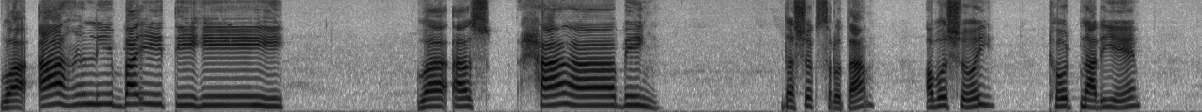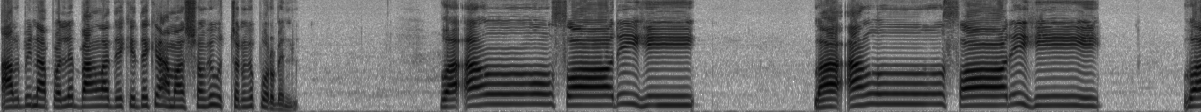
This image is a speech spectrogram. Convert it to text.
وأهل بيته وأصحابه দর্শক শ্রোতা অবশ্যই ঠোঁট নাড়িয়ে আরবি না পারলে বাংলা দেখে দেখে আমার সঙ্গে উচ্চারণকে পড়বেন ওয়া সরিহি ওয়া সরিহি ওয়া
